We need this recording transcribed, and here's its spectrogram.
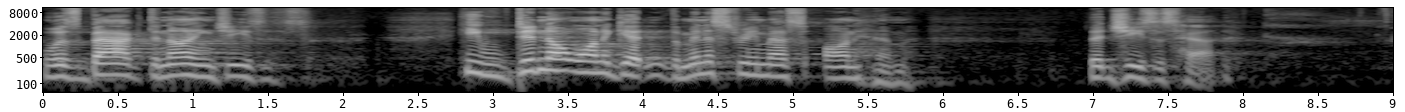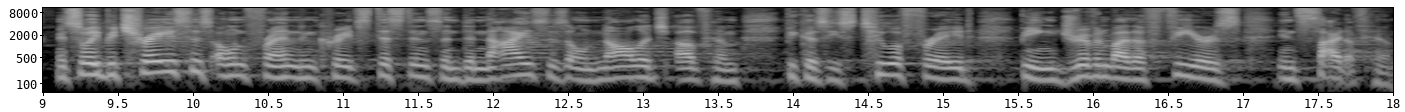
was back denying Jesus. He did not want to get the ministry mess on him that Jesus had. And so he betrays his own friend and creates distance and denies his own knowledge of him because he's too afraid, being driven by the fears inside of him.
